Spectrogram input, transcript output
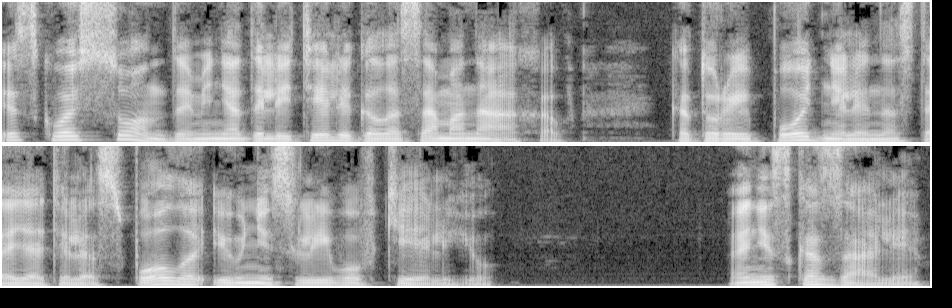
И сквозь сон до меня долетели голоса монахов — которые подняли настоятеля с пола и унесли его в келью. Они сказали,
